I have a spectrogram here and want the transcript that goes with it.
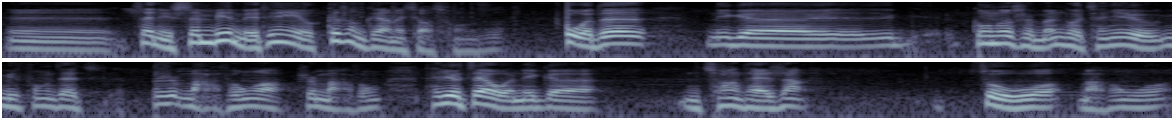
嗯、在你身边每天有各种各样的小虫子。我的那个工作室门口曾经有蜜蜂在，不是马蜂哦，是马蜂，它就在我那个窗台上做窝，马蜂窝。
